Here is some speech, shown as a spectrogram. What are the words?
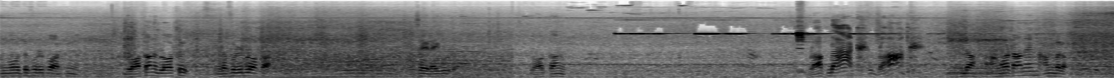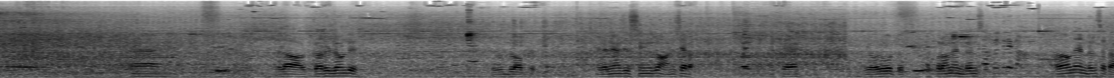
അങ്ങോട്ട് ഫുൾ പാർക്കിംഗ് ബ്ലോക്കാണ് ബ്ലോക്ക് ഇവിടെ ഫുൾ ബ്ലോക്കാണ് സൈഡായി കൊടുക്കാം. ബ്ലോക്കാണ് ബ്ലോക്ക് ബ്ലാക്ക് ബ്ലോക്ക് എന്താ അങ്ങോട്ടാണ് അമ്പലം. ഏതാ ആൾക്കാരില്ലോണ്ട് ഫുൾ ബ്ലോക്ക് ഇതെല്ലാം ഞാൻ ജസ്റ്റ് നിങ്ങൾക്ക് കാണിച്ചു തരാം. ഓക്കെ ജോറ് കൊട്ട് അപ്പുറമാണ് എൻട്രൻസ് അതാണ് എൻട്രൻസ് കേട്ടോ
